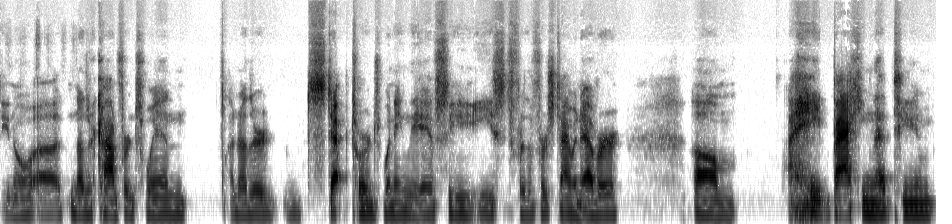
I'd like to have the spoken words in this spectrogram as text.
you know uh, another conference win another step towards winning the afc east for the first time in ever. Um i hate backing that team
